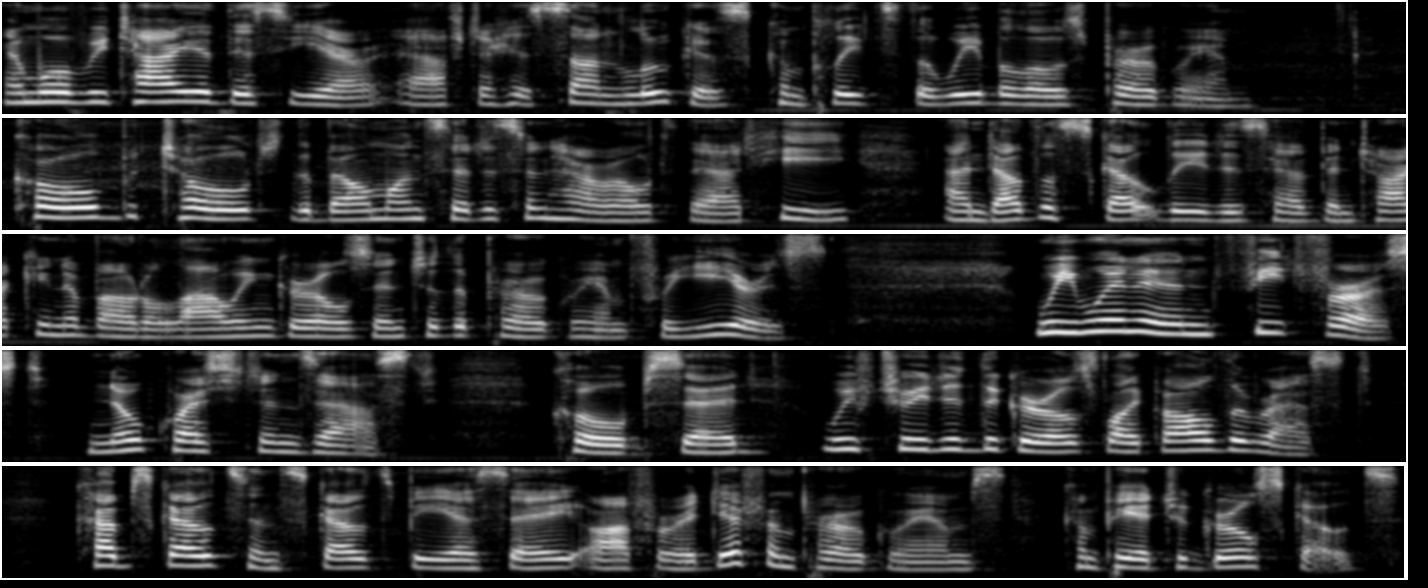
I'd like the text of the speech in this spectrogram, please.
and will retire this year after his son Lucas completes the Webelos program. Kolb told the Belmont Citizen Herald that he and other scout leaders have been talking about allowing girls into the program for years. We went in feet first, no questions asked, Kolb said. We've treated the girls like all the rest. Cub Scouts and Scouts BSA offer a different programs compared to Girl Scouts.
